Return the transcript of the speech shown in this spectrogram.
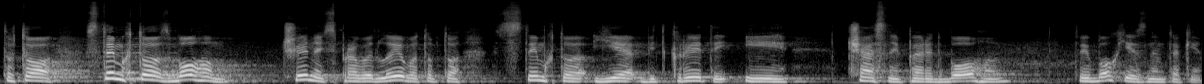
Тобто з тим, хто з Богом чинить справедливо, тобто з тим, хто є відкритий і чесний перед Богом, то й Бог є з ним таким.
